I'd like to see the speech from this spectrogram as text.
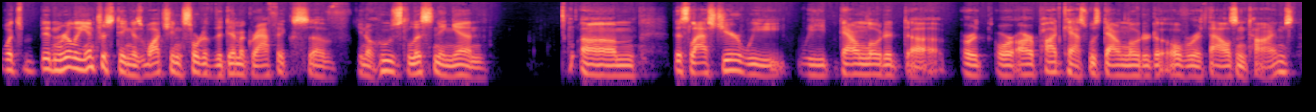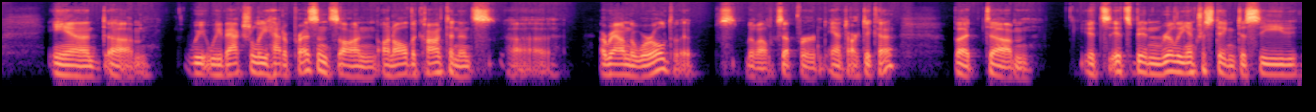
what's been really interesting is watching sort of the demographics of you know who's listening in. Um, this last year, we we downloaded uh, or or our podcast was downloaded over a thousand times, and um, we, we've actually had a presence on on all the continents uh, around the world, uh, well, except for Antarctica. But um, it's it's been really interesting to see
